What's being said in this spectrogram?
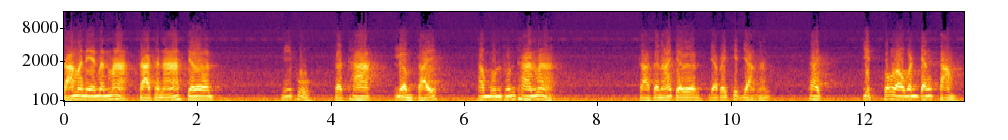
สามเณรมันมาก ศาสนาเจริญ มีผู้ศรัทธาเลื่อมใสทำบุญสุนทานมาก ศาสนาเจริญ อย่าไปคิดอย่างนั้น ถ้าจิตของเรามันยังต่ำ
